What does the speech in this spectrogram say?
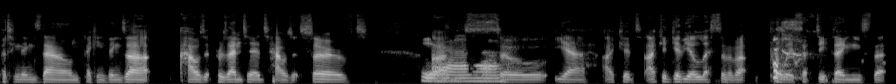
putting things down picking things up? How is it presented? How is it served yeah. um, so yeah i could i could give you a list of about probably 50 things that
